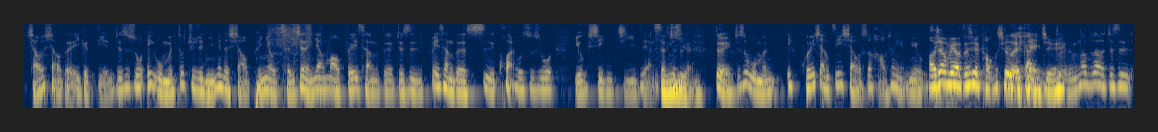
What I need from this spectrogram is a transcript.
小小的一个点，就是说，哎，我们都觉得里面的小朋友呈现的样貌非常的就是非常的市侩，或是说有心机这样子，就是对，就是我们诶回想自己小时候好像也没有，好像没有这些同学的感觉。对，那不知道就是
